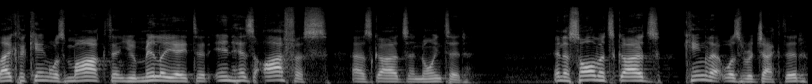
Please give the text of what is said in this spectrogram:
like the king, was mocked and humiliated in his office as God's anointed. In the psalm, it's God's king that was rejected,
